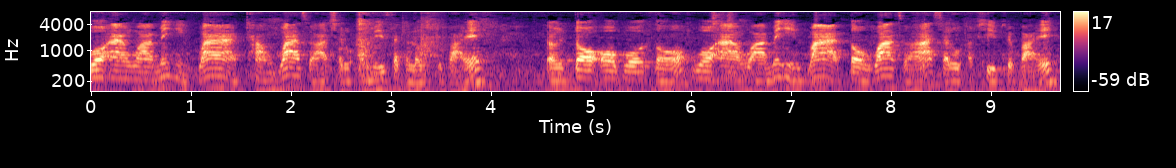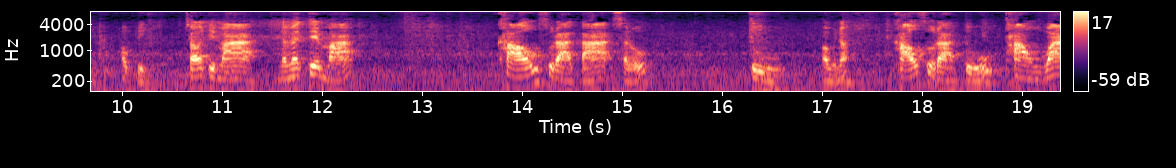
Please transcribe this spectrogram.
วออานวาไม่เห็นว่าทางว่าสุดท้ายสรุปมีสักโลกไป ตัวจออบตวอาวาไม่เอกว่าต่อว่าสาสรุปอับชีพจะไปเอาปิดชาวติมานเมเตมาเขาสุรากาสรุปตูเอาปิดเนาะเขาสุราตูทางว่า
